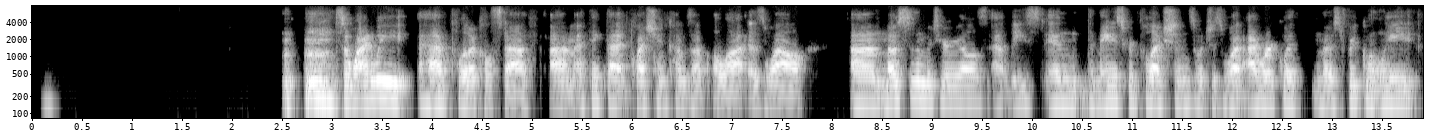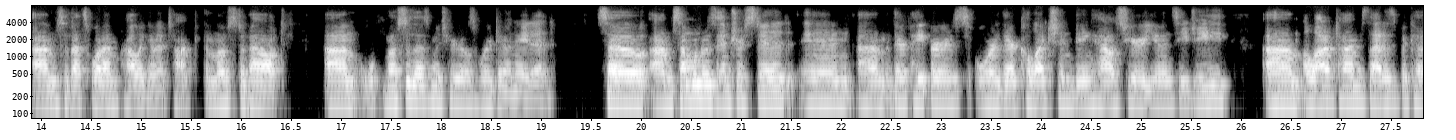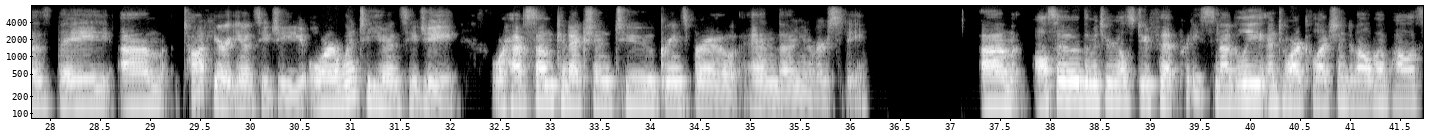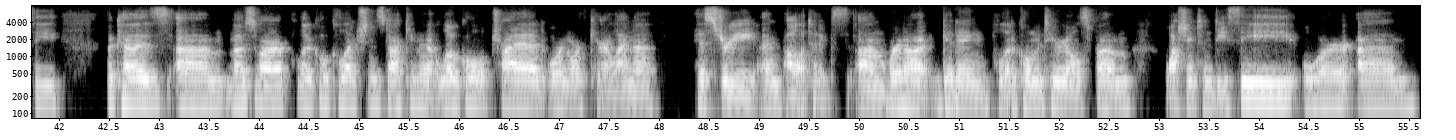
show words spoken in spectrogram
so why do we have political stuff? Um, I think that question comes up a lot as well. Um, most of the materials, at least in the manuscript collections, which is what I work with most frequently, um, so that's what I'm probably going to talk the most about, um, most of those materials were donated. So um, someone was interested in um, their papers or their collection being housed here at UNCG. Um, a lot of times that is because they taught here at UNCG or went to UNCG or have some connection to Greensboro and the university. Um, also, the materials do fit pretty snugly into our collection development policy because um, most of our political collections document local triad or North Carolina history and politics. Um, we're not getting political materials from Washington, DC or um,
